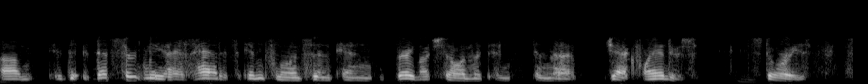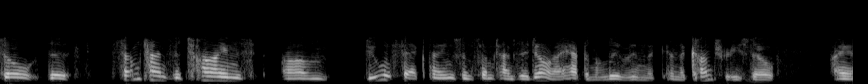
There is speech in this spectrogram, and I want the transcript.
Um, that certainly has had its influence, and, very much so in the in, in the Jack Flanders stories. So the sometimes the times um, do affect things, and sometimes they don't. I happen to live in the in the country, so I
